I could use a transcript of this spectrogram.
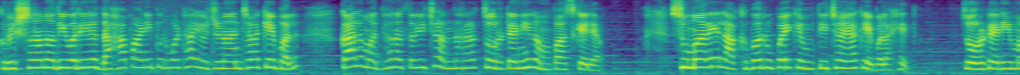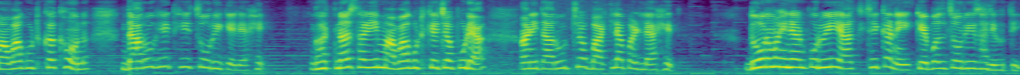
कृष्णा नदीवरील दहा पाणी पुरवठा योजनांच्या केबल काल मध्यरात्रीच्या अंधारात चोरट्यांनी लंपास केल्या. सुमारे लाखभर रुपये किमतीच्या या केबल आहेत. चोरट्यांनी मावा गुटखा खाऊन दारू घेत ही चोरी केली आहे. घटनास्थळी मावा गुटख्याच्या पुड्या आणि दारूच्या बाटल्या पडल्या आहेत. दोन महिन्यांपूर्वी याच ठिकाणी केबल चोरी झाली होती.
